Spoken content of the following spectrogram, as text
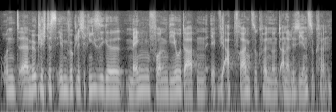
und ermöglicht es eben wirklich riesige Mengen von Geodaten irgendwie abfragen zu können und analysieren zu können.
